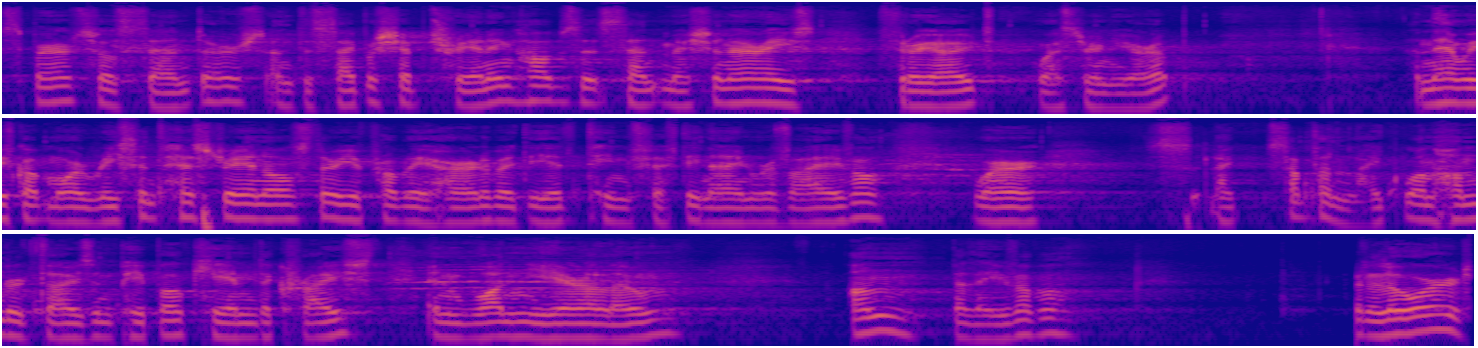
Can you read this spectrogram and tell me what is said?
spiritual centers and discipleship training hubs that sent missionaries throughout Western Europe. And then we've got more recent history in Ulster. You've probably heard about the 1859 revival, where like something like 100,000 people came to Christ in one year alone. Unbelievable. But Lord,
